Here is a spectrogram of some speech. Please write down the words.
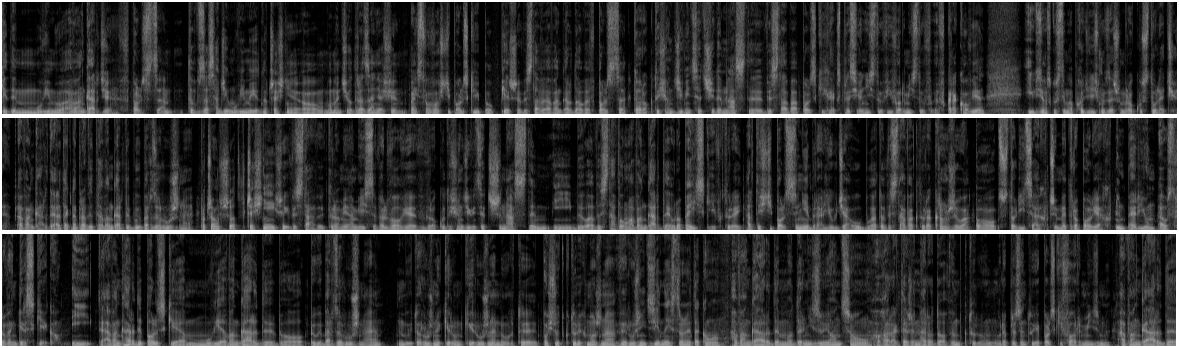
Kiedy mówimy o awangardzie w Polsce, to w zasadzie mówimy jednocześnie o momencie odradzania się państwowości polskiej, bo pierwsze wystawy awangardowe w Polsce to rok 1917, wystawa polskich ekspresjonistów i formistów w Krakowie i w związku z tym obchodziliśmy w zeszłym roku stulecie awangardy. Ale tak naprawdę te awangardy były bardzo różne. Począwszy od wcześniejszej wystawy, która miała miejsce w Lwowie w roku 1913 i była wystawą awangardy europejskiej, w której artyści polscy nie brali brali udziału. Była to wystawa, która krążyła po stolicach czy metropoliach Imperium Austro-Węgierskiego. I te awangardy polskie, ja mówię awangardy, bo były bardzo różne, były to różne kierunki, różne nurty, pośród których można wyróżnić z jednej strony taką awangardę modernizującą o charakterze narodowym, którą reprezentuje polski formizm, awangardę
